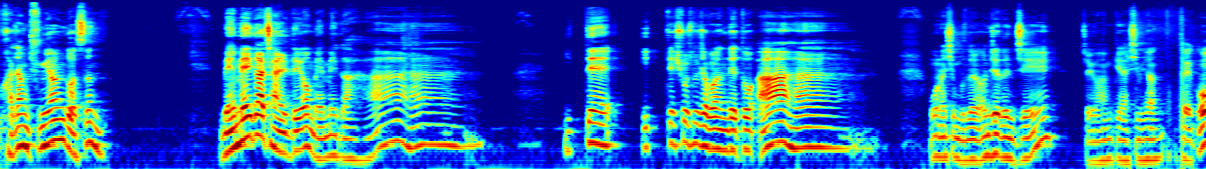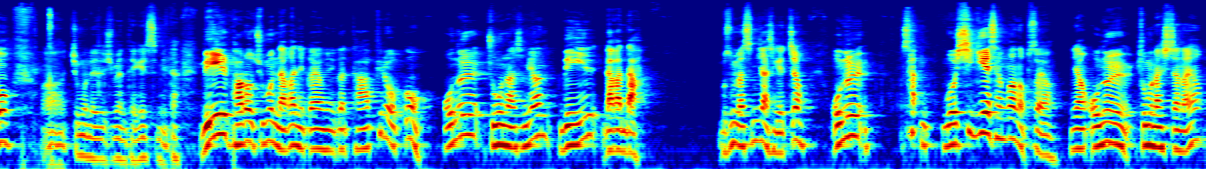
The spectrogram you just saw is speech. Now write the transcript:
가장 중요한 것은 매매가 잘 돼요, 매매가. 아하. 이때, 이때 숏을 잡았는데 또, 아하. 원하시는 분들 언제든지 저희와 함께 하시면 되고 어, 주문해 주시면 되겠습니다. 내일 바로 주문 나가니까요. 그러니까 다 필요 없고 오늘 주문하시면 내일 나간다. 무슨 말씀인지 아시겠죠? 오늘 사- 뭐 시기에 상관없어요. 그냥 오늘 주문하시잖아요.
